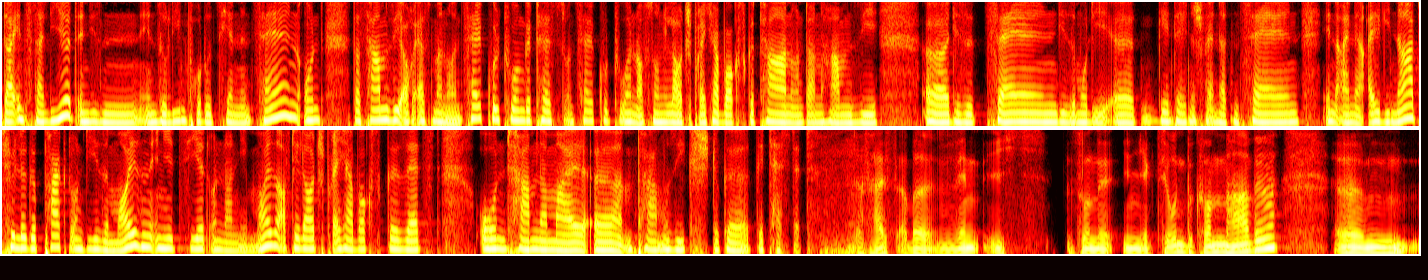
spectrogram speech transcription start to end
da installiert in diesen insulinproduzierenden Zellen und das haben sie auch erstmal nur in Zellkulturen getestet und Zellkulturen auf so eine Lautsprecherbox getan und dann haben sie äh, diese Zellen, diese modi äh, gentechnisch veränderten Zellen in eine Alginathülle gepackt und diese Mäusen injiziert und dann die Mäuse auf die Lautsprecherbox gesetzt und haben dann mal äh, ein paar Musikstücke getestet. Das heißt aber, wenn ich so eine Injektion bekommen habe, ähm,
